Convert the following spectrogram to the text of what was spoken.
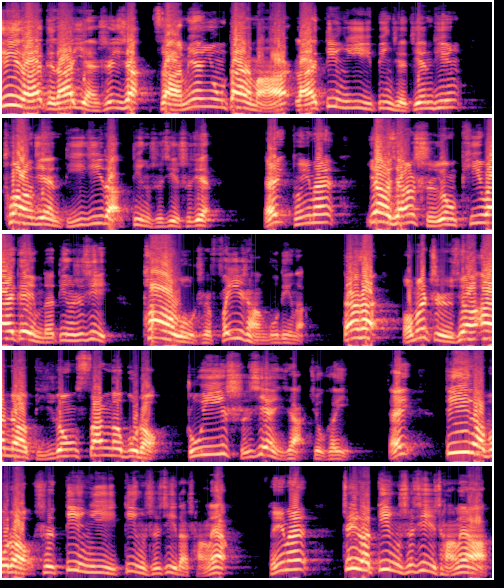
接下来给大家演示一下，怎么样用代码来定义并且监听创建敌机的定时器事件。哎，同学们，要想使用 Pygame 的定时器，套路是非常固定的。大家看，我们只需要按照笔记中三个步骤逐一实现一下就可以。哎，第一个步骤是定义定时器的常量。同学们，这个定时器常量啊，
